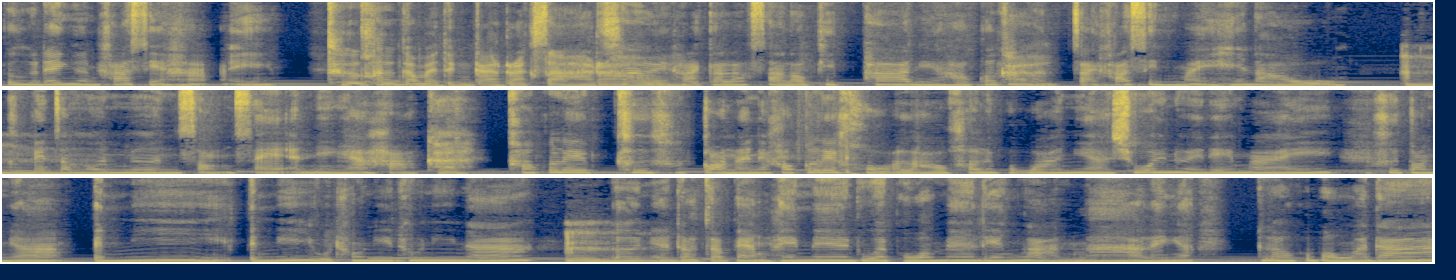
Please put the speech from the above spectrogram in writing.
คือได้เงินค่าเสียหายเธอคือการหมายถึงการรักษาเรา ใช่ค่ะ การรักษาเราผิดพลาดเนี่ยเขาก็คือค่ะเหมือนจ่ายค่าสินใหม่ให้เราอืม เป็นจำนวนเงินสองแสนอย่างเงี้ยค่ะค่ะเขาก็เลยคือก่อนหน้านี้เขาก็เลยขอเราเขาเลยบอกว่าเนี่ยช่วยหน่อยได้ไหมคือตอนเนี้ยเป็นหนี้เป็นหนี้อยู่เท่านี้เท่านี้นะอืมเออเนี่ยเดี๋ยวจะแบ่งให้แม่ด้วยเพราะว่าแม่เลี้ยงหลานมาอะไรเงี้ยเราก็บอกว่าได้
